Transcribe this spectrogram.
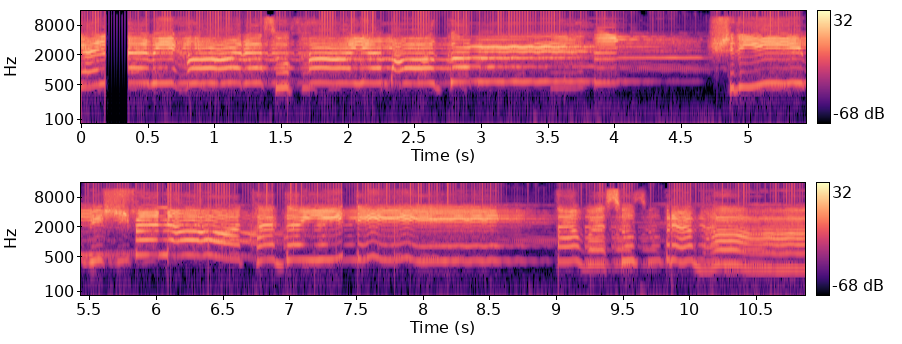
जलविहारसुखाय मार्गम् श्रीविश्वनाथ दयिते तव सुप्रभातम्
